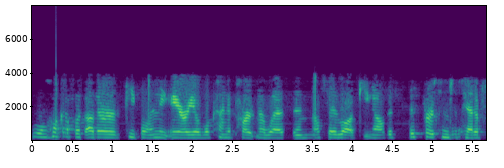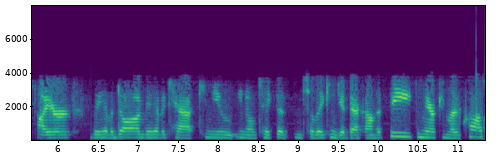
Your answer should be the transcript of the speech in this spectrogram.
we'll hook up with other people in the area we'll kind of partner with and they'll say, look, you know, this, this person just had a fire. They have a dog. They have a cat. Can you, you know, take that until they can get back on their feet? American Red Cross,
